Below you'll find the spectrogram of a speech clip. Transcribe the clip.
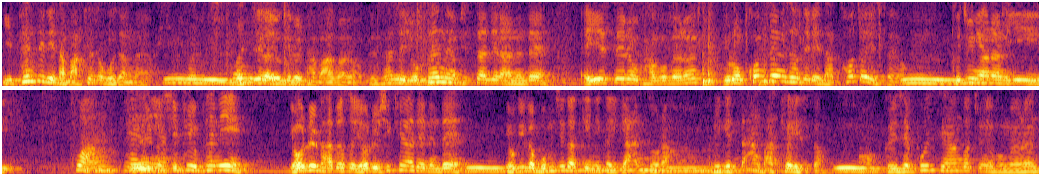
이 펜들이 다 막혀서 고장나요. 먼지가 여기를 다 막아요. 그래서 사실 이 펜은 비싸진 않은데 ASL로 가보면은 이런 콘덴서들이 다 터져 있어요. 그 중에 하나는 이 후황 펜이 CPU 펜이 열을 받아서 열을 식혀야 되는데 여기가 몸지가 끼니까 이게 안 돌아. 그리고 이게 딱 막혀 있어. 어, 그리고 제 포스팅 한 것 중에 보면은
